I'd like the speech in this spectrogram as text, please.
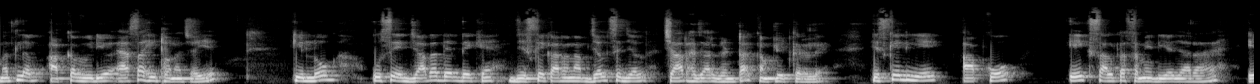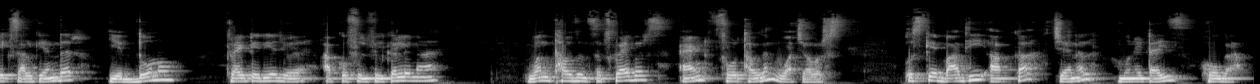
मतलब आपका वीडियो ऐसा हिट होना चाहिए कि लोग उसे ज़्यादा देर देखें, जिसके कारण आप जल्द से जल्द चार हज़ार घंटा कंप्लीट कर लें। इसके लिए आपको एक साल का समय दिया जा रहा है। एक साल के अंदर ये दोनों क्राइटेरिया जो है आपको फुलफिल कर लेना है। One thousand subscribers and four thousand watch hours उसके बाद ही आपका चैनल मोनेटाइज होगा।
